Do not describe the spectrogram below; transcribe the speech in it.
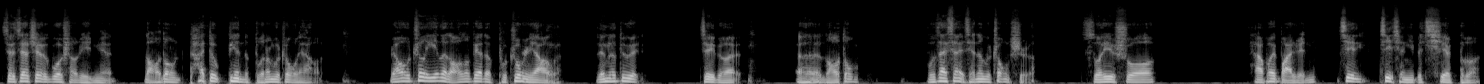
所以在这个过程里面，劳动它就变得不那么重要了。然后正因为劳动变得不重要了，人们对这个呃劳动不再像以前那么重视了，所以说才会把人进进行一个切割。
